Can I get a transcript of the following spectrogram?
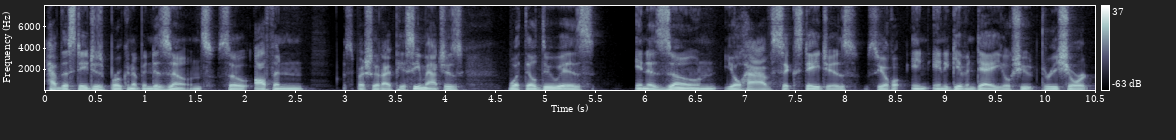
have the stages broken up into zones. So often, especially at IPSC matches, what they'll do is in a zone you'll have six stages. So you'll in, in a given day you'll shoot three short,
